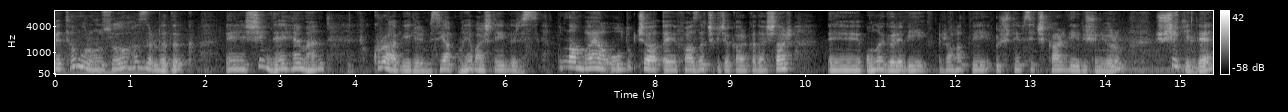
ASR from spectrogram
Evet hamurumuzu hazırladık. Ee, şimdi hemen kurabiyelerimizi yapmaya başlayabiliriz. Bundan bayağı oldukça e, fazla çıkacak arkadaşlar. Ee, ona göre bir rahat bir üç tepsi çıkar diye düşünüyorum. Şu şekilde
